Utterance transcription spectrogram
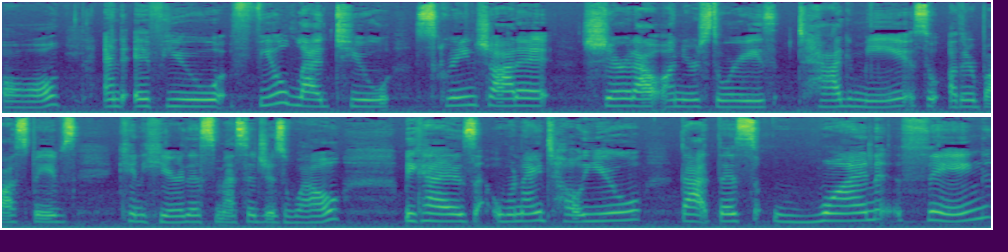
all. And if you feel led to screenshot it, share it out on your stories, tag me so other boss babes can hear this message as well. Because when I tell you that this one thing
